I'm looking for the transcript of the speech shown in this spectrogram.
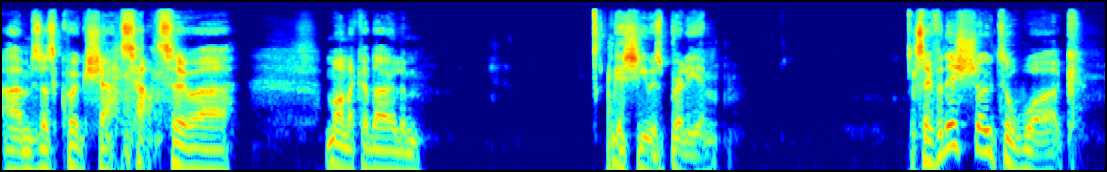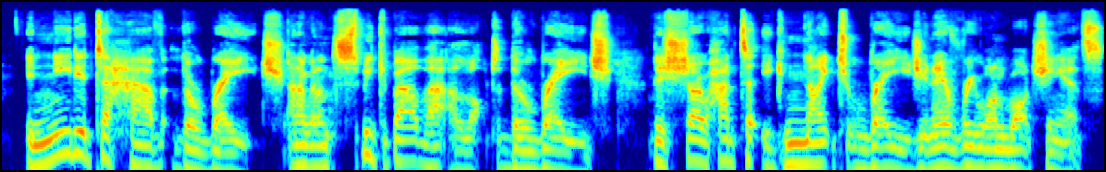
Um, so just a quick shout out to uh, Monica Dolan because she was brilliant. So for this show to work, it needed to have the rage. And I'm going to speak about that a lot. The rage. This show had to ignite rage in everyone watching it.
